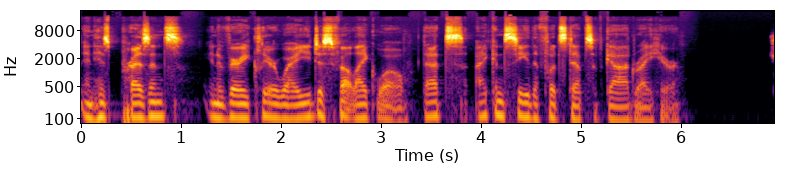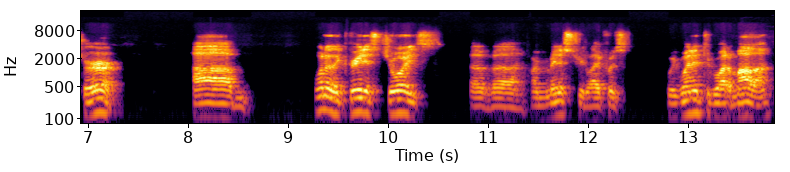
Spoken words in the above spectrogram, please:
and his presence in a very clear way. You just felt like, whoa, that's I can see the footsteps of God right here. Sure. Um, one of the greatest joys of uh, our ministry life was we went into Guatemala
